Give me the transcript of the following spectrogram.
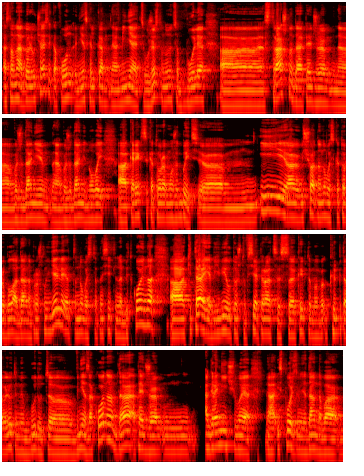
основная доля участников, он несколько э, меняется, уже становится более э, страшно, да, опять же, э, в ожидании, в ожидании новой э, коррекции, которая может быть. Эм, и э, еще одна новость, которая была, да, на прошлой неделе, это новость относительно биткоина. Э, Китай объявил то, что все операции с крипто, криптовалютами будут э, вне закона, да, опять же, ограничивая а, использование данного,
